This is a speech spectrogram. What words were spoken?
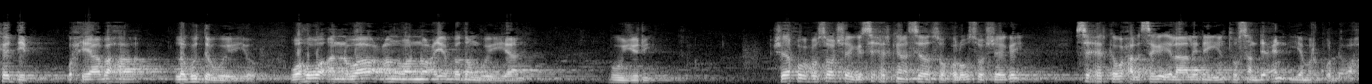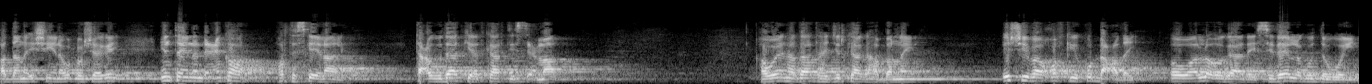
kadib waxyaabaha lagu daweeyo. Wa huwa anwaacun waa noocyo badan weeyaan buu yidhi. Sheekhu wuxuu soo sheegay sixirkiina sidaasoo kale u soo sheegay. Sixirka waxaa lasaga ilaalinaya intuusan dhicin iyo markuu dhaco. Haddana ishiina wuxuu sheegay intaynan dhicin ka hor horta iska ilaali. Tacawudaadkii adkaartii isticmaal. Haween haddaa tahay jirkaaga ha bannayn. Ishii baa qofkii ku dhacday oo waa la ogaaday sidee lagu dawayn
